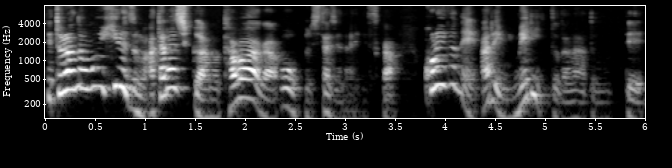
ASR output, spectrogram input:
で、虎ノ門ヒルズも新しくあのタワーがオープンしたじゃないですか。これがね、ある意味メリットだなと思って、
